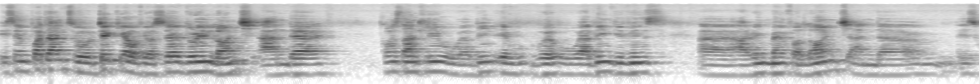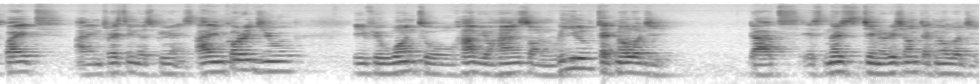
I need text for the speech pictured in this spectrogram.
it's important to take care of yourself during lunch and uh, constantly we are being, we are being given uh, arrangement for lunch and um, it's quite an interesting experience. I encourage you if you want to have your hands on real technology that is next generation technology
